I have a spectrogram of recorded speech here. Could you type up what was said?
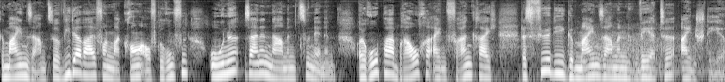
gemeinsam zur Wiederwahl von Macron aufgerufen, ohne seinen Namen zu nennen können. Europa brauche ein Frankreich, das für die gemeinsamen Werte einstehe.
